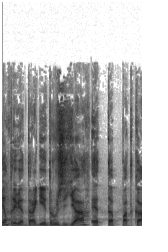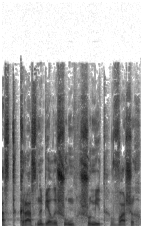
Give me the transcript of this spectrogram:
Всем привет, дорогие друзья! Это подкаст «Красно-белый шум шумит в ваших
